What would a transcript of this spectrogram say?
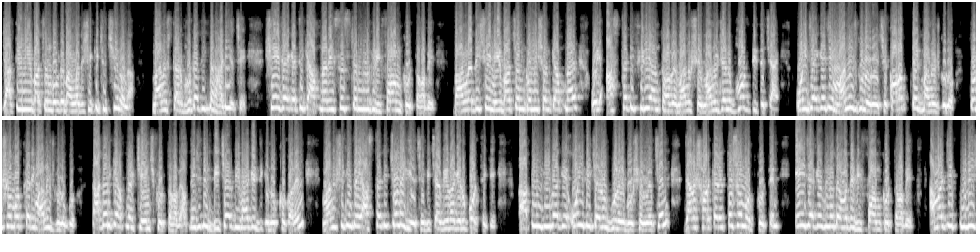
জাতীয় নির্বাচন বলতে বাংলাদেশে কিছু ছিল না। মানুষ তার ভোটাধিকার হারিয়েছে। সেই জায়গা থেকে আপনার এই সিস্টেম গুলোকে রিফর্ম করতে হবে। বাংলাদেশে নির্বাচন কমিশনকে আপনার ওই আস্থাটি ফিরিয়ে আনতে হবে মানুষের। মানুষ যেন ভোট দিতে চায়। ওই জায়গায় যে মানুষগুলো রয়েছে করাপ্টেড মানুষগুলো তোষামতকারী মানুষগুলো তাদেরকে আপনার চেঞ্জ করতে হবে। আপনি যদি বিচার বিভাগের দিকে লক্ষ্য করেন মানুষের কিন্তু এই আস্থাটি চলে গিয়েছে বিচার বিভাগের উপর থেকে। আপিল বিভাগে ওই বিচারক গুলোই বসে রয়েছেন, যারা সরকারের তোষামত করতেন। এই জায়গাগুলোতে আমাদের রিফর্ম করতে হবে। আমার যে পুলিশ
